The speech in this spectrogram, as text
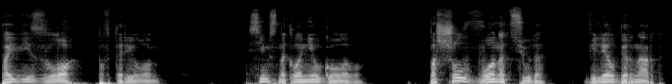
«Повезло», — повторил он. Симс наклонил голову. «Пошел вон отсюда!» – велел Бернард.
